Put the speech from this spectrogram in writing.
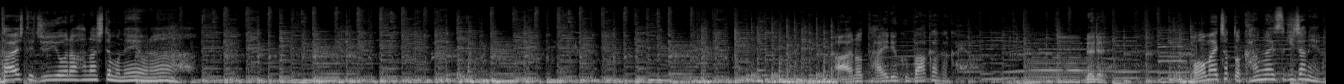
大して重要な話でもねえよな。あの体力バカがかよ。ルルお前ちょっと考えすぎじゃねえ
